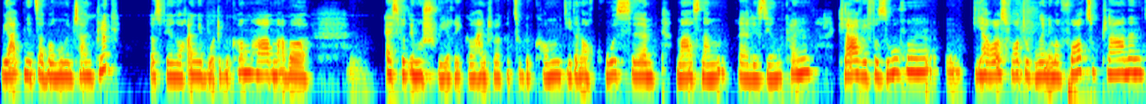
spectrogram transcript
Wir hatten jetzt aber momentan Glück, dass wir noch Angebote bekommen haben, aber es wird immer schwieriger, Handwerker zu bekommen, die dann auch große Maßnahmen realisieren können. Klar, wir versuchen, die Herausforderungen immer vorzuplanen,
